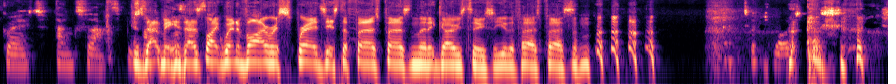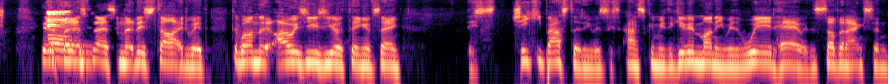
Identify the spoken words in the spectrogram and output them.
Great, thanks for that. because that means that's like when a virus spreads, it's the first person that it goes to. So you're the first person. You're the first Um, person that this started with. The one that I always use your thing of saying, this cheeky bastard who was asking me to give him money with weird hair with a southern accent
